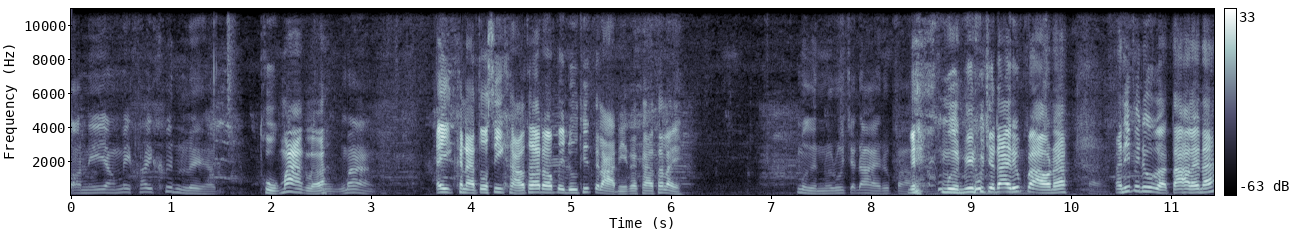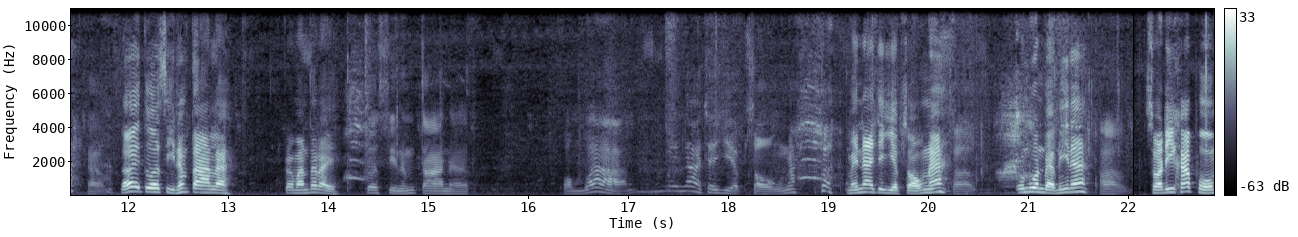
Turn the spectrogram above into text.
ตอนนี้ยังไม่ค่อยขึ้นเลยครับถูกมากเหรอ ถูกมากไอขนาดตัวสีขาวถ้าเราไปดูที่ตลาดนี่ราคาเท่าไหร่ หมื่นไม่รู้จะได้หรือเปล่าไม่หมื่นไม่รู้จะได้หรือเปล่านะ ใช่อันนี้ไปดูกับตาเลยนะ ครับ แล้วไอตัวสีน้ำตาลล่ะ ประมาณเท่าไหร่ ตัวสีน้ำตาลนะครับ ผมว่าไม่น่าจะเหยียบสองนะ ไม่น่าจะเหยียบสองนะ ครับอ้วนๆแบบนี้นะ ครับสวัสดีครับผม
